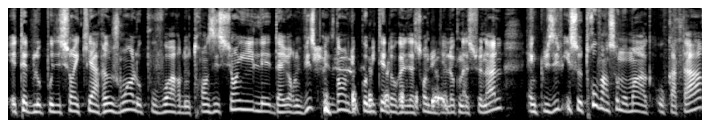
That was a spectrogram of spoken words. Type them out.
était de l'opposition et qui a rejoint le pouvoir de transition. Il est d'ailleurs le vice-président du comité d'organisation du dialogue national inclusif. Il se trouve en ce moment au Qatar.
